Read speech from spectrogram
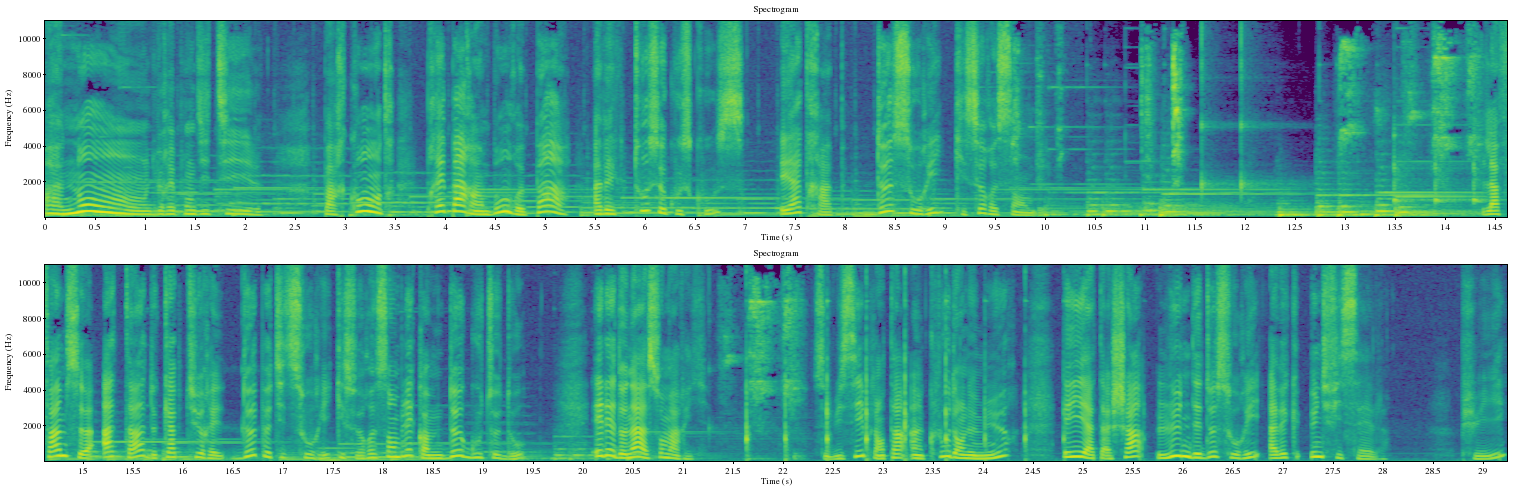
Ah non, lui répondit-il. Par contre, prépare un bon repas avec tout ce couscous et attrape deux souris qui se ressemblent. La femme se hâta de capturer deux petites souris qui se ressemblaient comme deux gouttes d'eau et les donna à son mari. Celui-ci planta un clou dans le mur et y attacha l'une des deux souris avec une ficelle. Puis,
